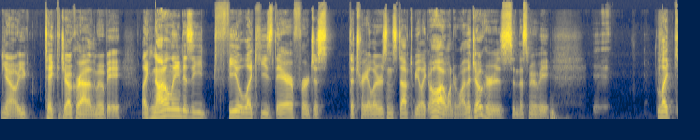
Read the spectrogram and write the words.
you know, you take the Joker out of the movie, like not only does he feel like he's there for just the trailers and stuff to be like, oh, I wonder why the Joker is in this movie. Like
